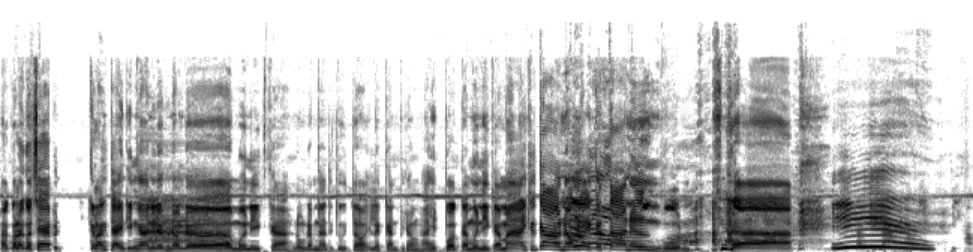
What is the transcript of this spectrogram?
ฝากก็ไลค์ก็แชร์เป็นกำลังใจให้ทีมงานนี่เด้อพี่น้องเด้อมื้อนี้ก็ลงดำหน้าตุยๆต่ออีกละกันพี่น้องหาเฮ็ดปวกกันมื้อนี้ก็มาคือเก่าเนาะเอ้ยกระตาหนึงพุ่นอ่าอิ๊วกินข้าว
